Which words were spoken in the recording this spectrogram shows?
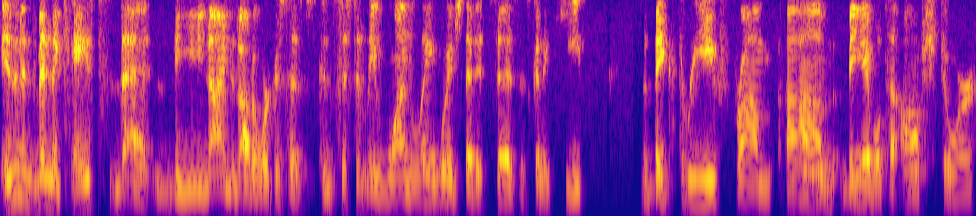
isn't it been the case that the United Auto Workers has consistently won language that it says is going to keep the big three from um, being able to offshore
